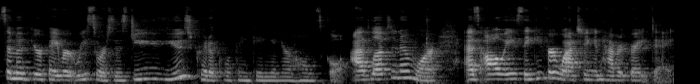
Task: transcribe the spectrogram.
some of your favorite resources. Do you use critical thinking in your homeschool? I'd love to know more. As always, thank you for watching and have a great day.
